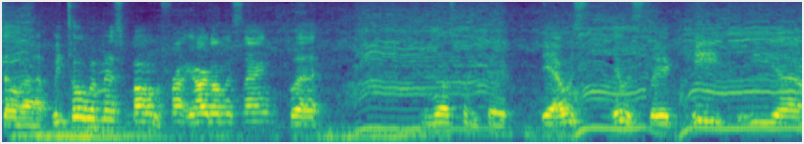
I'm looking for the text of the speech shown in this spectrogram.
So uh, we totally missed about on the front yard on this thing, but It was pretty big. yeah, it was it was thick. He he uh,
